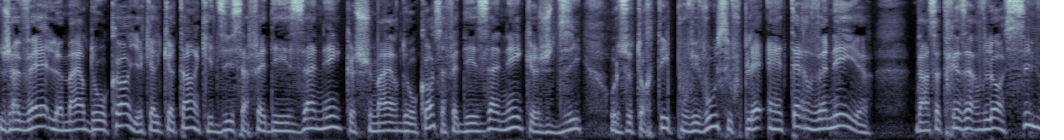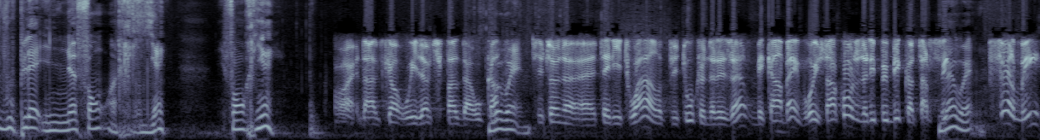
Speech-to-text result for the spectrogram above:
J'avais le maire d'Oka il y a quelque temps qui dit ça fait des années que je suis maire d'Oka, ça fait des années que je dis aux autorités pouvez-vous s'il vous plaît intervenir dans cette réserve là s'il vous plaît, ils ne font rien. Ils font rien. Dans le cas, oui, là, tu parles d'Aoka. Oui, oui. C'est un, euh, territoire plutôt qu'une réserve, mais quand même, oui, c'est encore une république autarcique. Ben ouais. fermée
